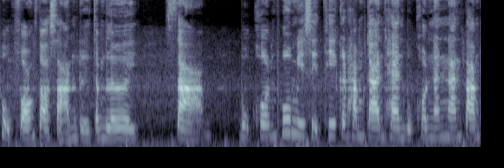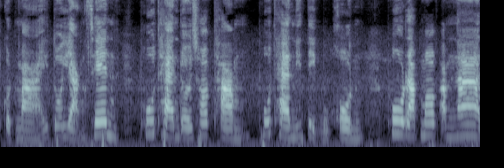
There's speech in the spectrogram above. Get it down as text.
ถูกฟ้องต่อศาลหรือจำเลย 3. บุคคลผู้มีสิทธิกระทำการแทนบุคคลนั้นๆ ตามกฎหมายตัวอย่างเช่น ผู้แทนโดยชอบธรรม ผู้แทนนิติบุคคล ผู้รับมอบอำนาจ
